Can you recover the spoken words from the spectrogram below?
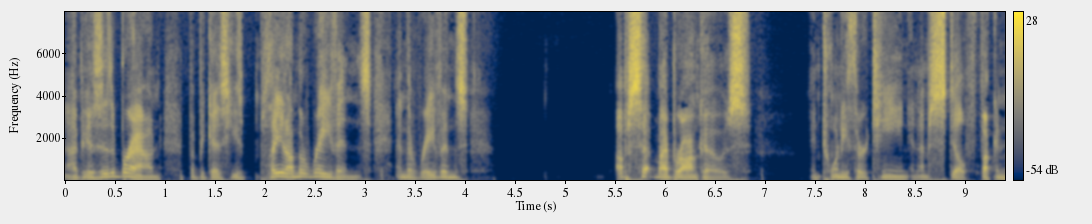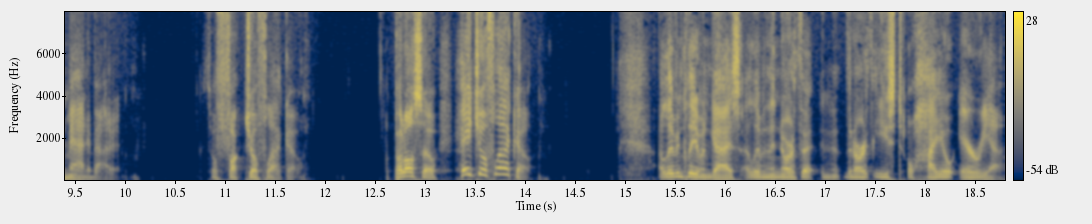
Not because he's a Brown, but because he's played on the Ravens and the Ravens upset my Broncos in 2013 and I'm still fucking mad about it. So fuck Joe Flacco. But also, hey Joe Flacco. I live in Cleveland, guys. I live in the north in the northeast Ohio area.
